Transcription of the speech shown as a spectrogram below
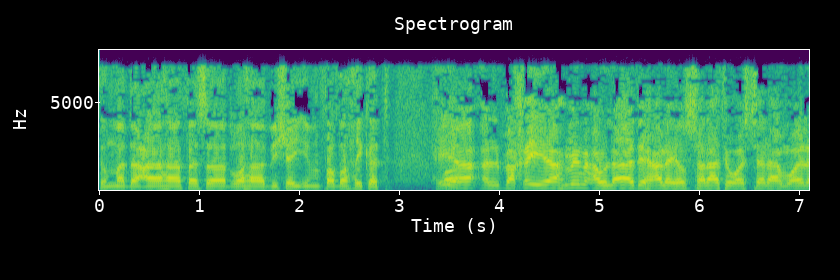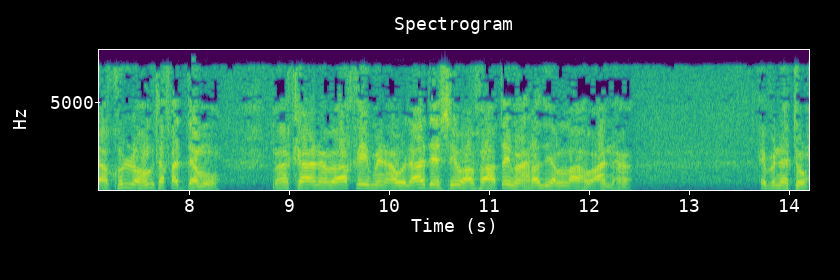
ثم دعاها فسارها بشيء فضحكت. هي البقية من أولاده عليه الصلاة والسلام والا كلهم تقدموا. ما كان باقي من أولاده سوى فاطمة رضي الله عنها ابنته.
